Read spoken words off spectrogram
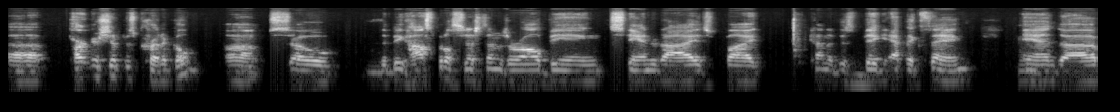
Uh, partnership is critical. Uh, so the big hospital systems are all being standardized by kind of this big epic thing, mm-hmm. and uh,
